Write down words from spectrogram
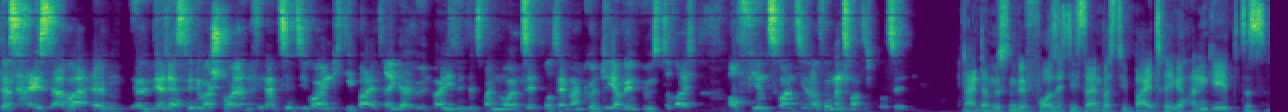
Das heißt aber, ähm, äh, der Rest wird über Steuern finanziert. Sie wollen nicht die Beiträge erhöhen, weil die sind jetzt bei 19 Prozent. Man könnte ja wie in Österreich auch 24 oder 25 Prozent. Nein, da müssen wir vorsichtig sein, was die Beiträge angeht. Das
